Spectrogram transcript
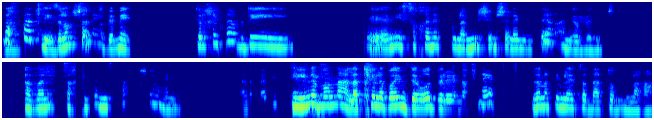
לא אכפת לי, זה לא משנה, באמת. תלכי תעבדי, אה, אני סוכנת כולה, מי שמשלם יותר, אני עובדת שם. אבל צחקי את המשחק שלהם. תהיי נבונה, להתחיל לבוא עם דעות ולנפנף, זה מתאים לעץ הדת טוב מול הרע.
